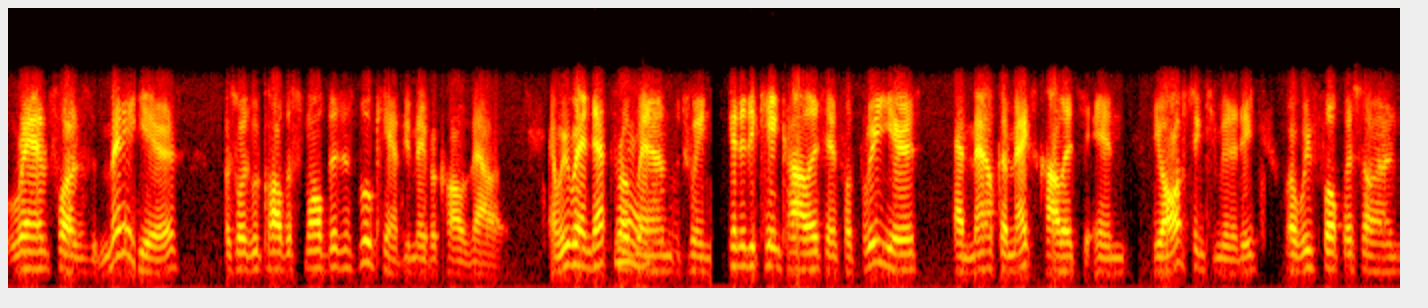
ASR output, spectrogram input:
ran for many years was what we call the Small Business Boot Camp. You may recall, Valerie. And we ran that program right. between Kennedy King College and for three years at Malcolm X College in the Austin community, where we focus on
